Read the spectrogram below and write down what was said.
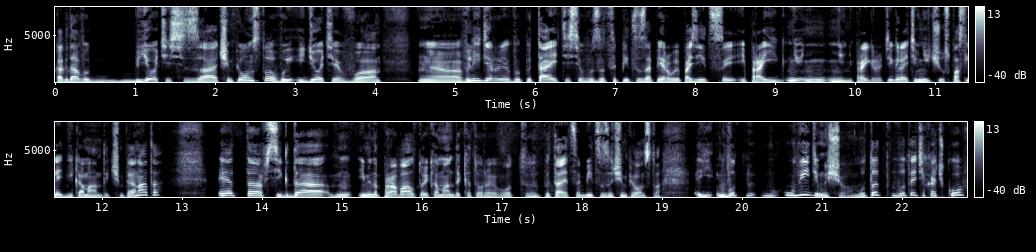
Когда вы бьетесь за чемпионство, вы идете в, в лидеры, вы пытаетесь вы зацепиться за первые позиции и проиг... не, не, не проигрывать, играете в ничью с последней командой чемпионата, это всегда именно провал той команды, которая вот э, пытается биться за чемпионство. И вот увидим еще. Вот, это, вот этих очков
